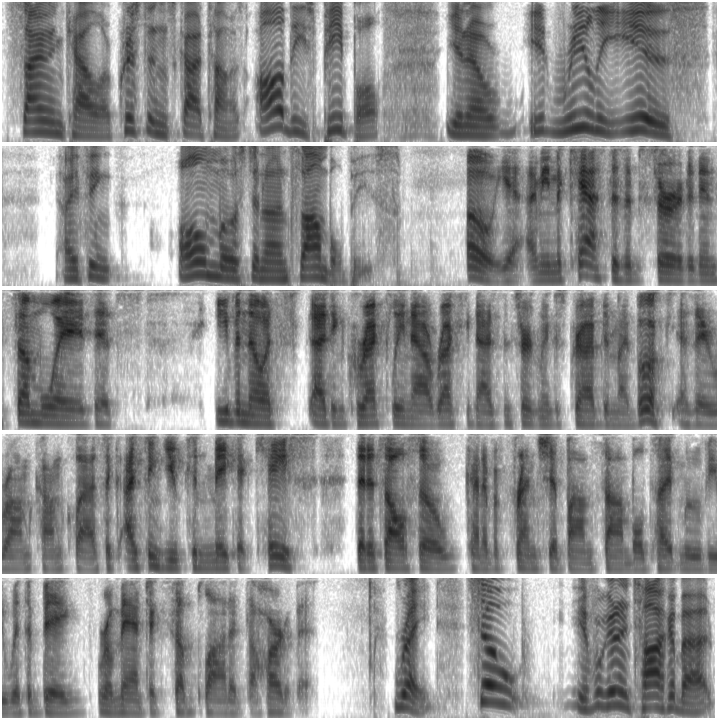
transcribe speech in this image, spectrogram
Simon Callow, Kristin Scott Thomas, all these people, you know, it really is, I think, almost an ensemble piece. Oh, yeah. I mean, the cast is absurd. And in some ways, it's even though it's I think correctly now recognized and certainly described in my book as a rom com classic, I think you can make a case that it's also kind of a friendship ensemble type movie with a big romantic subplot at the heart of it. Right. So if we're going to talk about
